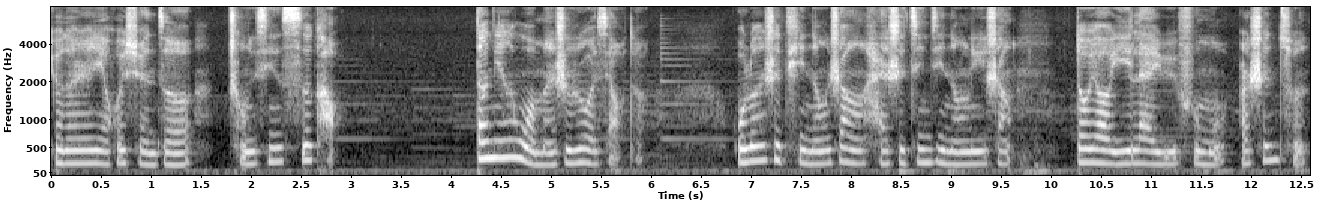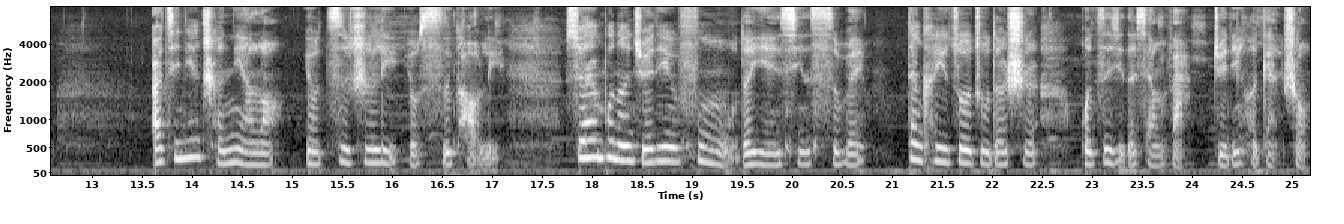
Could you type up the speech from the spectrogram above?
有的人也会选择重新思考。当年的我们是弱小的，无论是体能上还是经济能力上，都要依赖于父母而生存。而今天成年了。有自制力，有思考力，虽然不能决定父母的言行思维，但可以做主的是我自己的想法、决定和感受。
